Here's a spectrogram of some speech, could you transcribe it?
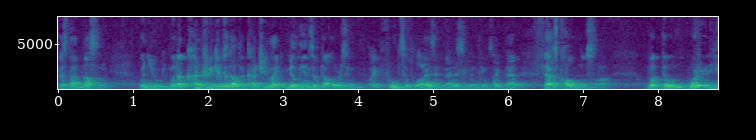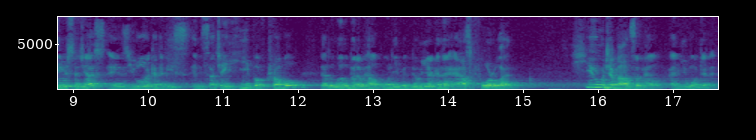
That's not nasr. When, you, when a country gives another country like millions of dollars in like food supplies and medicine and things like that, that's called nusra what the word here suggests is you are going to be in such a heap of trouble that a little bit of help won't even do. You're going to ask for what? Huge amounts of help, and you won't get it.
